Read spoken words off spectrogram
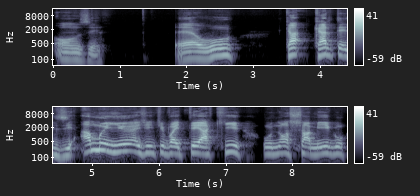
11. É o Cartesi. Amanhã a gente vai ter aqui o nosso amigo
